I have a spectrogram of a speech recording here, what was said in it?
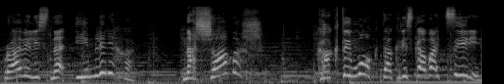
отправились на Имлериха? На шабаш? Как ты мог так рисковать Цири?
